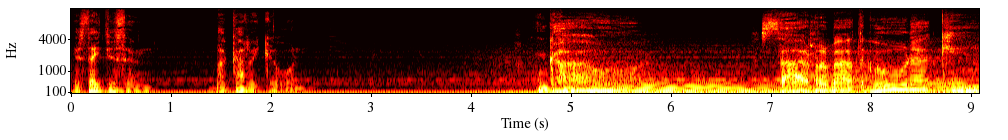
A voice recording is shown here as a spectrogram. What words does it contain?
ez daitezen bakarrik egon. Gau, zar bat gurekin,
